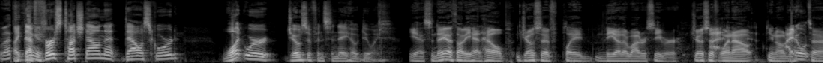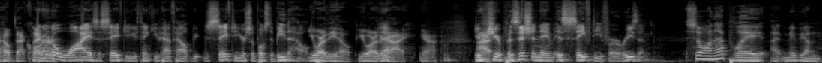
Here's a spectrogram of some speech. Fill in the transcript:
Well, like that first touchdown that Dallas scored, what were Joseph and Sendejo doing? Yeah, Sunday I thought he had help. Joseph played the other wide receiver. Joseph went out, you know, I don't- to help that corner. I don't know why as a safety you think you have help. Safety you're supposed to be the help. You are the help. You are the Yeah. guy. Yeah. Your, I- your position name is safety for a reason. So on that play, I, maybe I'm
